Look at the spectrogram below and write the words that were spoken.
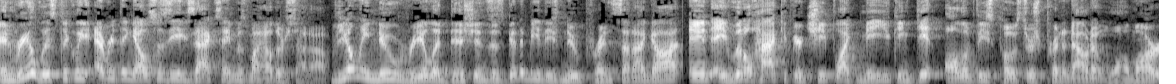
And realistically, everything else is the exact same as my other setup. The only new real additions is gonna be these new prints that I got. And a little hack if you're cheap like me, you can get all of these posters printed out at Walmart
